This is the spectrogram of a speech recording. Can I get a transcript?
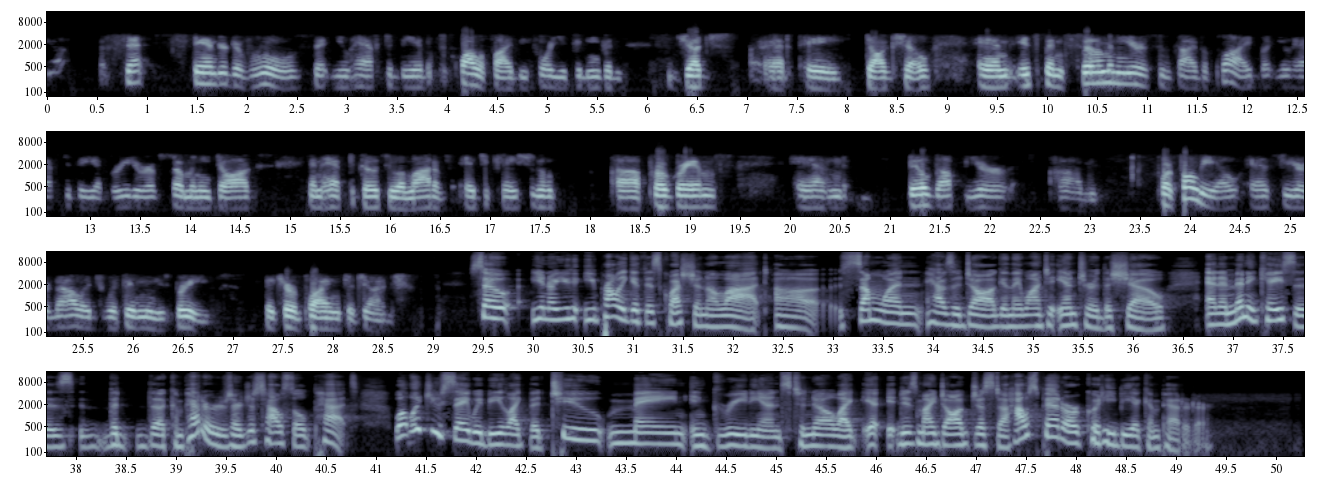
set standard of rules that you have to be able to qualify before you can even judge at a dog show. And it's been so many years since I've applied, but you have to be a breeder of so many dogs and have to go through a lot of educational uh, programs and build up your um, portfolio as to your knowledge within these breeds that you're applying to judge. So, you know, you, you probably get this question a lot. Uh, someone has a dog and they want to enter the show. And in many cases, the, the competitors are just household pets. What would you say would be like the two main ingredients to know, like, it, it, is my dog just a house pet or could he be a competitor?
